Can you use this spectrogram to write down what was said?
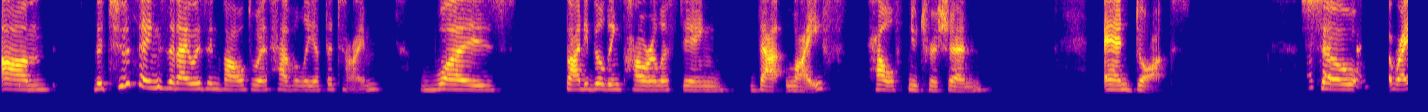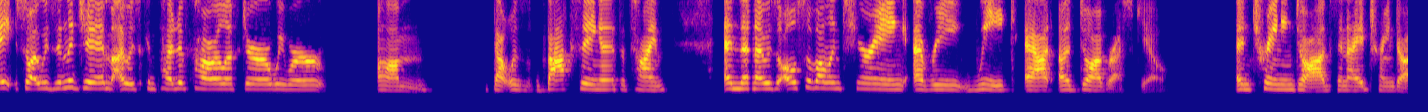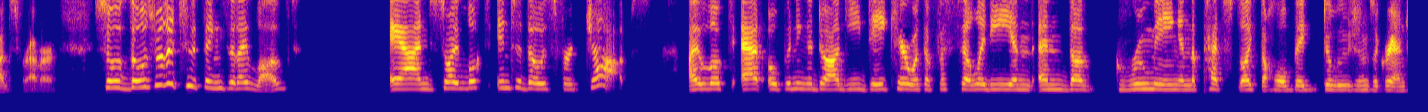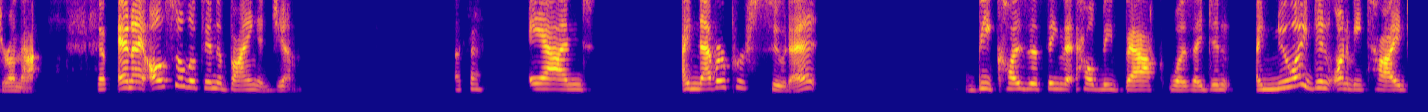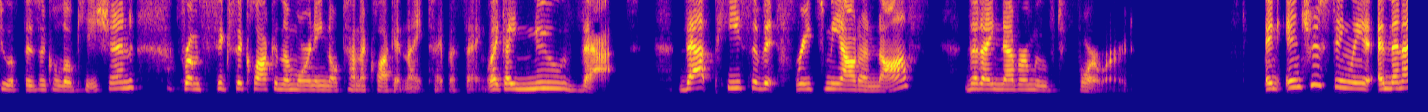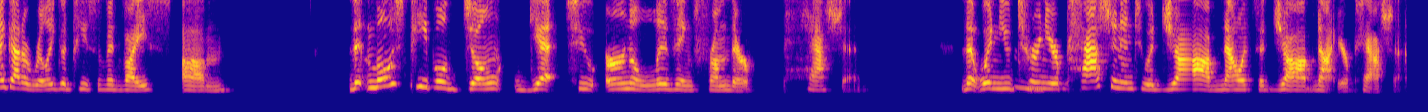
Um, the two things that I was involved with heavily at the time was bodybuilding, powerlifting, that life, health, nutrition, and dogs. Okay. So, right. So I was in the gym, I was competitive powerlifter. We were, um, that was boxing at the time. And then I was also volunteering every week at a dog rescue and training dogs. And I had trained dogs forever. So those were the two things that I loved. And so I looked into those for jobs. I looked at opening a doggy daycare with a facility and and the grooming and the pets, like the whole big delusions of grandeur on that. Yep. And I also looked into buying a gym. Okay. And I never pursued it because the thing that held me back was I didn't I knew I didn't want to be tied to a physical location from six o'clock in the morning till 10 o'clock at night type of thing. Like I knew that. That piece of it freaked me out enough that I never moved forward. And interestingly, and then I got a really good piece of advice um, that most people don't get to earn a living from their passion that when you turn your hmm. passion into a job, now it's a job, not your passion.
